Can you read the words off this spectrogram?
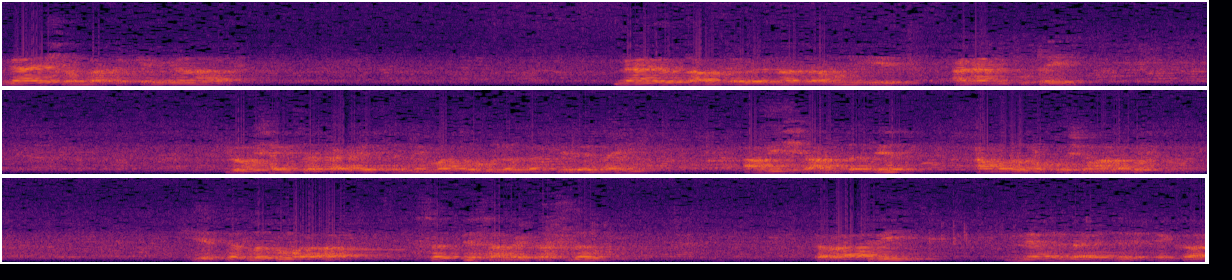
न्याय शंभर टक्के मिळणार. न्यायदेवता आमच्या वेदना जाणून घेईल आणि आम्ही कुठेही लोकशाहीच्या कायद्याच्या नियमाचं उल्लंघन केले नाही. आम्ही शांततेत आम्हाला उपोषणाला बसलो याच्यातलं तुम्हाला सत्य सांगायचं असलं तर न्यायालयाच्या एका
